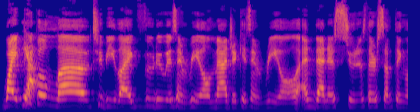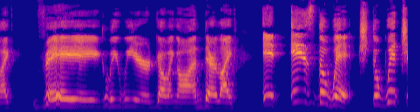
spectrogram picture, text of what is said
white Yeah. people love to be like, voodoo isn't real, magic isn't real, and then as soon as there's something like vaguely weird going on, they're like, it is the witch. The witch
